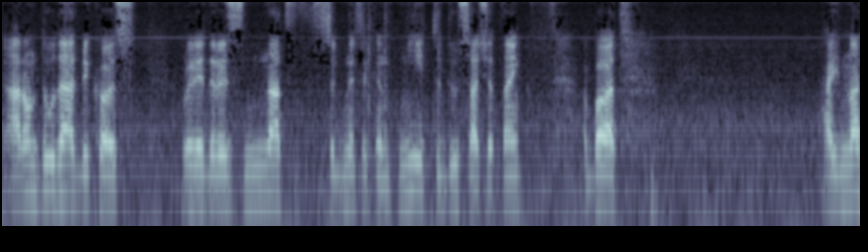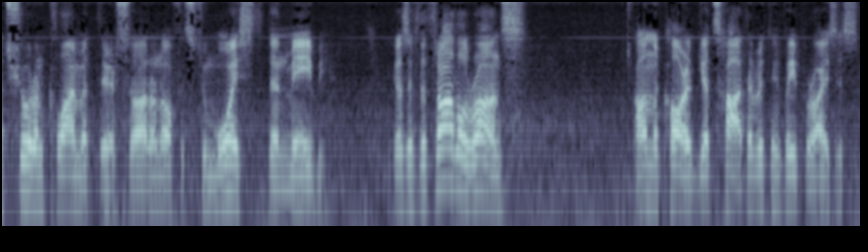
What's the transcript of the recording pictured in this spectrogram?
I don't do that because really there is not significant need to do such a thing, but I'm not sure on climate there, so I don't know if it's too moist, then maybe. Because if the throttle runs on the car, it gets hot, everything vaporizes.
